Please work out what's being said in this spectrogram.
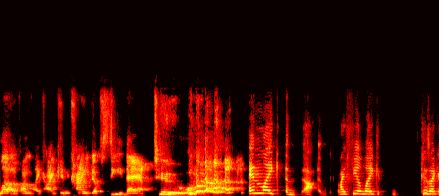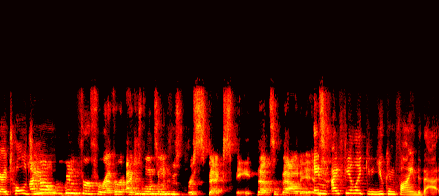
love. I'm like, I can kind of see that too. And like, uh, I feel like, because like I told you, I'm not looking for forever. I just want someone who respects me. That's about it. and I feel like you can find that.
